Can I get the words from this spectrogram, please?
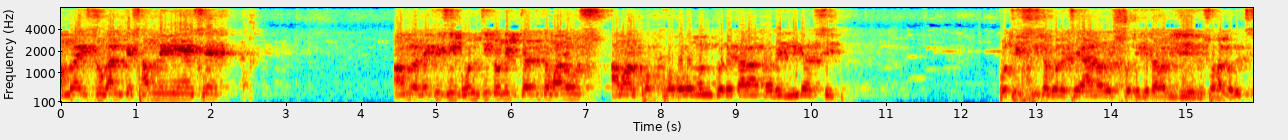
আমরা এই স্লোগানকে সামনে নিয়ে এসে আমরা দেখেছি, বঞ্চিত, নির্যাতিত মানুষ আমার পক্ষ অবলম্বন করে তারা তাদের লিডারশিপ প্রতিষ্ঠিত করেছে আনারস প্রতীকে তারা বিজয়ী ঘোষণা করেছে।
